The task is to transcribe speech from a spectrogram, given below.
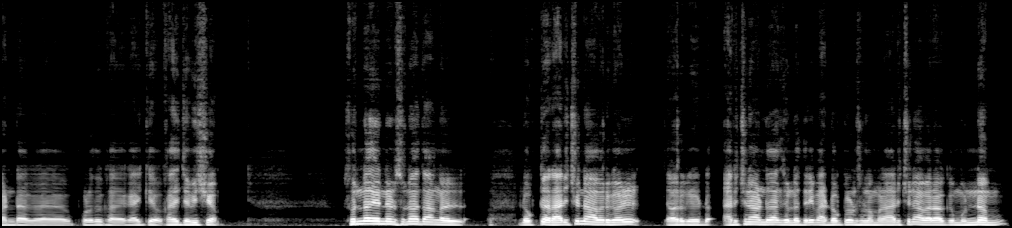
கண்ட பொழுது கதைக்க கைக்க கதைச்ச விஷயம். சொன்னது என்னன்னு சொன்னால் தாங்கள் டாக்டர் அர்ச்சுனா அவர்கள் அவருக்கு அர்ச்சனான்னு தான் சொல்ல தெரியுமா? டாக்டர்னு சொல்ல முடியாது. அர்ச்சனா அவருக்கு முன்னம்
